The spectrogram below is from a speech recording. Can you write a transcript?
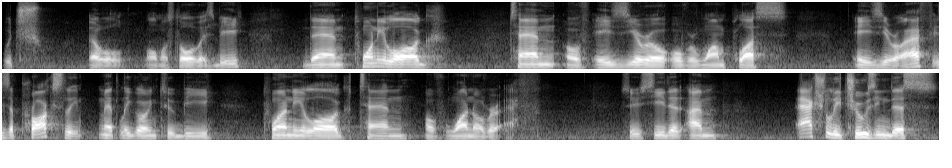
which that will almost always be, then 20 log 10 of A0 over 1 plus A0f is approximately going to be 20 log 10 of 1 over f. So you see that I'm actually choosing this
